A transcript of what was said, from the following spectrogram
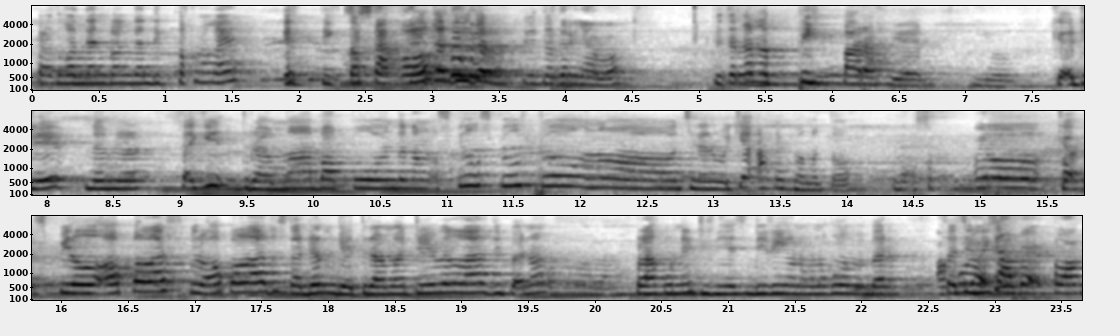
Kayak konten-konten TikTok no kayak. Eh TikTok. Twitter Twitter Twitter. Twitternya apa? Twitter kan lebih parah ya. Iya kayak deh bener-bener saiki drama apa pun tentang spill spill spill ngono. Jenengan wiki akeh banget toh. Nek sepil kayak spill apa lah spill apa lah terus kadang gak drama dewe lah tiba no pelakunya dirinya sendiri ngono-ngono membar aku Saja ini kan sampai pelaku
